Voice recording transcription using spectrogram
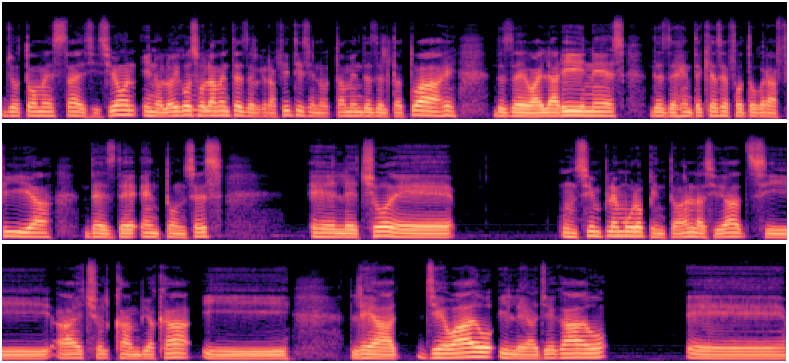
yo tomé esta decisión y no lo digo solamente desde el graffiti, sino también desde el tatuaje, desde bailarines, desde gente que hace fotografía, desde entonces el hecho de un simple muro pintado en la ciudad sí ha hecho el cambio acá y le ha llevado y le ha llegado eh,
